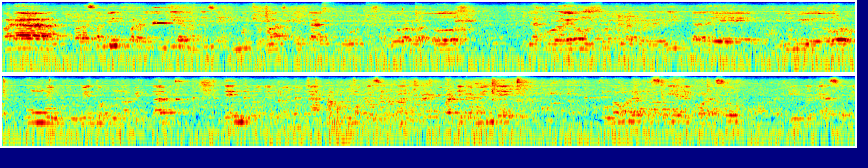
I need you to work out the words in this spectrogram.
para, para para el día noticias y mucho más. ¿Qué tal? Me gusta saludarlo a todos. El acordeón, nosotros el acordeonista de Binomio de Oro, un instrumento fundamental dentro de los vallenato. ¿Cómo te sentís? Prácticamente, pongámosle que sería el corazón, en este caso de...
